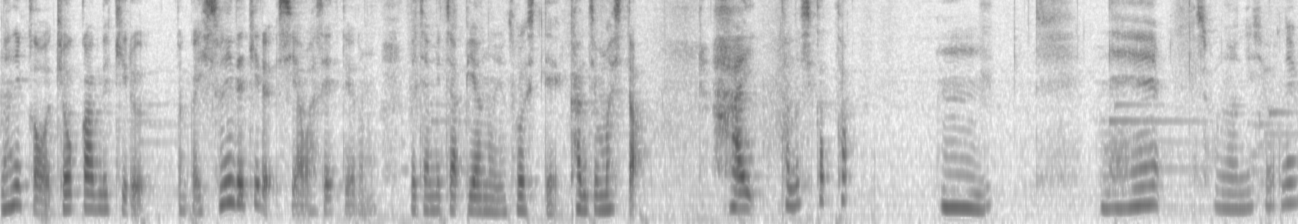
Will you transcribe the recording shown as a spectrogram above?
何かを共感できる。なんか一緒にできる。幸せっていうのもめちゃめちゃピアノに通して感じました。はい。楽しかった。うん。ねえ。そうなんですよね。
